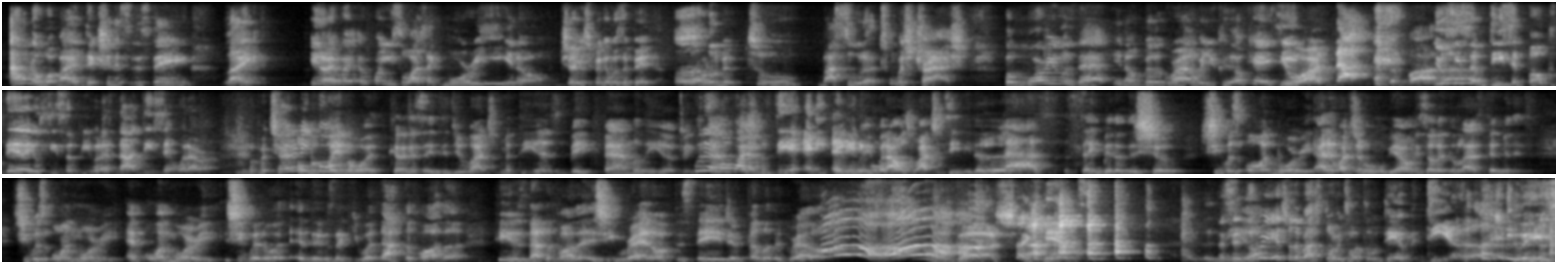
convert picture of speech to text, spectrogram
I don't know what my addiction is to this thing. Like, you know, everybody, everyone used to watch like Maury. You know, Jerry Springer was a bit, uh, a little bit too basura, too much trash. But Maury was that, you know, middle ground where you could, okay, see, You are not the father. You'll see some decent folks there. You'll see some people that's not decent, whatever. But paternity Oh, before court, you go on, can I just say, did you watch Madea's Big Family or Big who the hell watch Family? Madea anything Anyway, anymore? but I was watching TV. The last segment of the show, she was on Maury. I didn't watch the whole movie. I only saw like the last ten minutes. She was on Maury, and on Maury, she went on, and it was like, "You are not the father. He is not the father." And she ran off the stage and fell on the ground. oh gosh, I can't. I said, don't be interested about stories about some damn Madea. Anyways,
